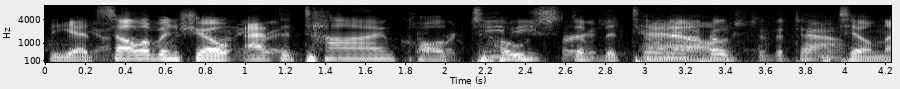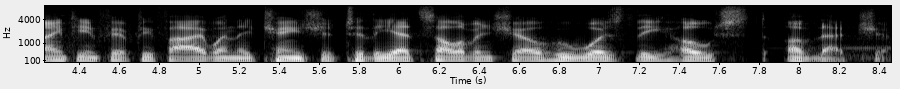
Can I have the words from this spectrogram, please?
the Ed Sullivan Show, at the time called Toast of the Town, Toast of the Town. until 1955 when they changed it to the Ed Sullivan Show, who was the host of that show.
